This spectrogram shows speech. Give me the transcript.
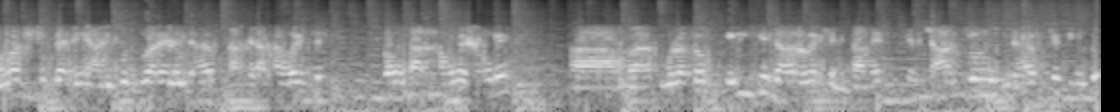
মনোজ সিদ্ধা যিনি আলিপুরদুয়ারের বিধায়ক, তাকে রাখা হয়েছে। এবং তার সঙ্গে সঙ্গে মূলত এই যে যারা রয়েছেন, তাদের যে চারজন বিধায়ককে কিন্তু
